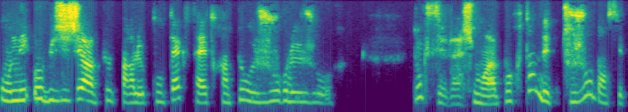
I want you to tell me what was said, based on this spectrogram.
on est obligé un peu par le contexte à être un peu au jour le jour. Donc, c'est vachement important d'être toujours dans ces,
